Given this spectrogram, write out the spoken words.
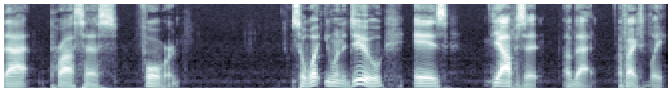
that process forward. So what you want to do is the opposite of that effectively.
